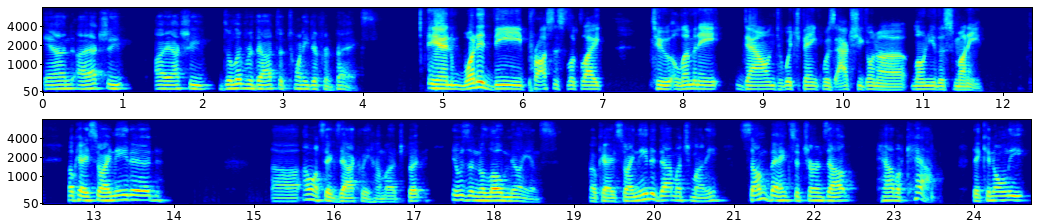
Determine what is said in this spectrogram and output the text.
And I actually I actually delivered that to 20 different banks. And what did the process look like to eliminate down to which bank was actually going to loan you this money? Okay, so I needed uh, I won't say exactly how much, but it was in the low millions. Okay, so I needed that much money. Some banks, it turns out, have a cap. They can only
